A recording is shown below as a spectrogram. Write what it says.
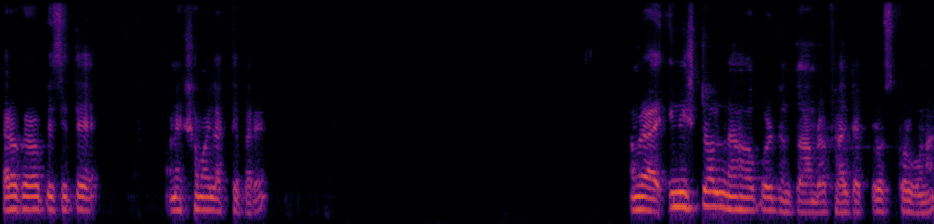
কারও কারও পিসিতে অনেক সময় লাগতে পারে। আমরা ইনস্টল না হওয়া পর্যন্ত আমরা ফাইলটা ক্লোজ করব না।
